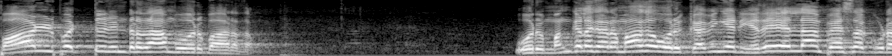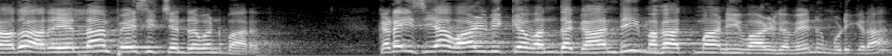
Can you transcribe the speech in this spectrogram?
பாழ்பட்டு நின்றதாம் ஒரு பாரதம். ஒரு மங்களகரமாக ஒரு கவிஞன் எதையெல்லாம் பேசக்கூடாதோ அதையெல்லாம் பேசி சென்றவன் பாரதி. கடைசியாக வாழ்விக்க வந்த காந்தி மகாத்மா நீ வாழ்கவேன்னு முடிக்கிறான்.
